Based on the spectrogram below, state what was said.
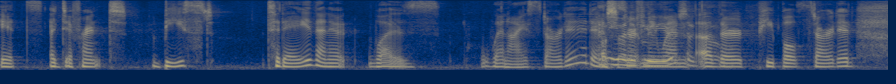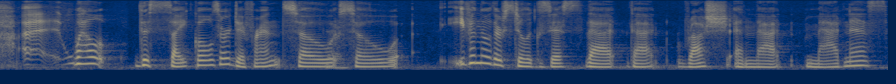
it's a different beast today than it was when I started, and And even certainly when ago. other people started. Uh, well, the cycles are different. So, Right. so even though there still exists that that rush and that madness,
